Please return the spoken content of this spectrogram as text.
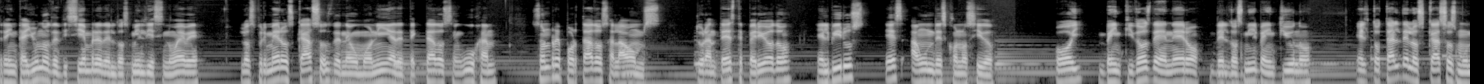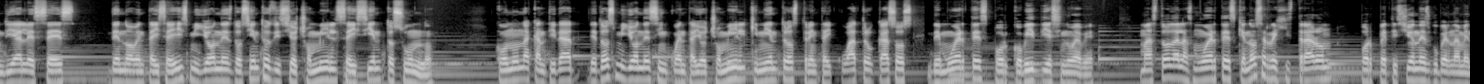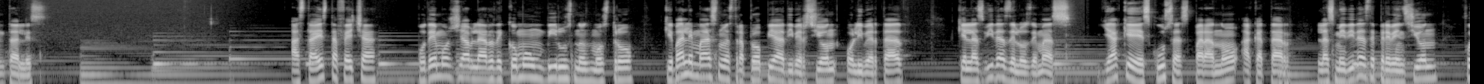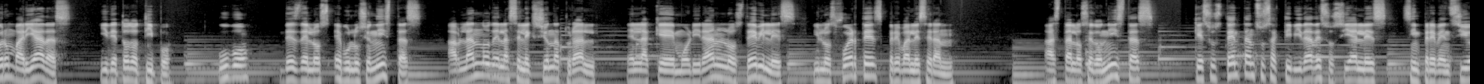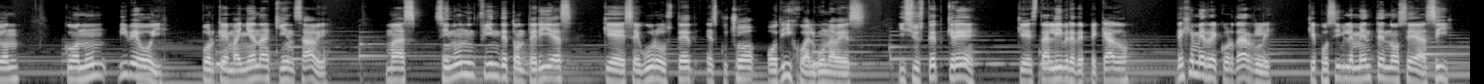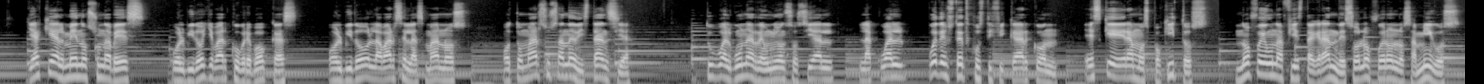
31 de diciembre del 2019, los primeros casos de neumonía detectados en Wuhan son reportados a la OMS. Durante este periodo, el virus es aún desconocido. Hoy, 22 de enero del 2021, el total de los casos mundiales es de 96.218.601, con una cantidad de 2.058.534 casos de muertes por COVID-19, más todas las muertes que no se registraron por peticiones gubernamentales. Hasta esta fecha, podemos ya hablar de cómo un virus nos mostró que vale más nuestra propia diversión o libertad que las vidas de los demás, ya que excusas para no acatar las medidas de prevención fueron variadas y de todo tipo. Hubo desde los evolucionistas, hablando de la selección natural, en la que morirán los débiles y los fuertes prevalecerán hasta los hedonistas, que sustentan sus actividades sociales sin prevención con un vive hoy, porque mañana quién sabe, mas sin un fin de tonterías que seguro usted escuchó o dijo alguna vez. Y si usted cree que está libre de pecado, déjeme recordarle que posiblemente no sea así, ya que al menos una vez olvidó llevar cubrebocas olvidó lavarse las manos o tomar su sana distancia. Tuvo alguna reunión social la cual puede usted justificar con es que éramos poquitos. No fue una fiesta grande, solo fueron los amigos.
